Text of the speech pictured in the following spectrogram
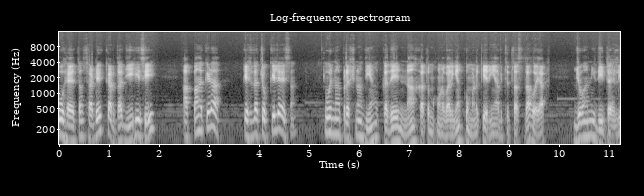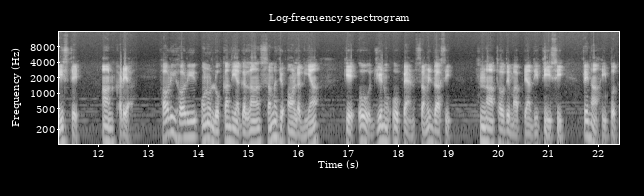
ਉਹ ਹੈ ਤਾਂ ਸਾਡੇ ਘਰ ਦਾ ਜੀ ਹੀ ਸੀ। ਆਪਾਂ ਕਿਹੜਾ ਕਿਸੇ ਦਾ ਚੁੱਕ ਕੇ ਲਿਆਏ ਸਾਂ? ਉਹ ਇਹਨਾਂ ਪ੍ਰਸ਼ਨਾਂ ਦੀਆਂ ਕਦੇ ਨਾ ਖਤਮ ਹੋਣ ਵਾਲੀਆਂ ਘੁੰਮਣ ਘੇਰੀਆਂ ਵਿੱਚ ਤਸਦਾ ਹੋਇਆ ਜਵਾਨੀ ਦੀ ਦਹਲੀਜ਼ ਤੇ ਆਣ ਖੜਿਆ। ਹੌਲੀ-ਹੌਲੀ ਉਹਨੂੰ ਲੋਕਾਂ ਦੀਆਂ ਗੱਲਾਂ ਸਮਝ ਆਉਣ ਲੱਗੀਆਂ ਕਿ ਉਹ ਜਿਹਨੂੰ ਉਹ ਭੈਣ ਸਮਝਦਾ ਸੀ, ਨਾ ਤਾਂ ਉਹਦੇ ਮਾਪਿਆਂ ਦੀ ਧੀ ਸੀ ਤੇ ਨਾ ਹੀ ਪੁੱਤ।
